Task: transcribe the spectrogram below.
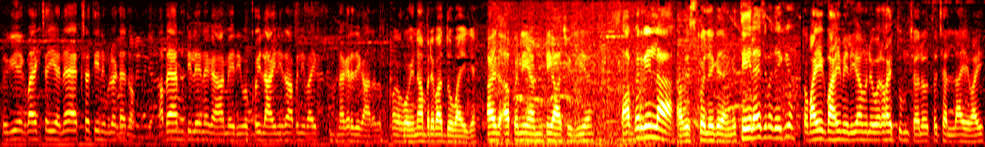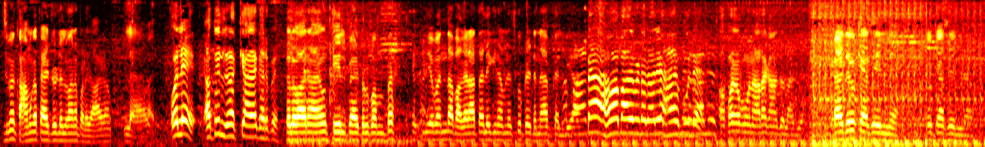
क्योंकि एक बाइक चाहिए ना एक्स्ट्रा तीन बुलेट है तो। अब एमटी लेने गया मेरी वो कोई ला ही नहीं रहा अपनी बाइक नगर दिखा रहा था। कोई ना अपने पास दो बाइक है। आज अपनी एमटी आ चुकी है। साफ़ करके नहीं ला? अब इसको लेके जाएँगे। तेल है इसमें देखियो। तो भाई एक भाई मिल गया मैंने बोला भाई तुम चलो तो चल रहा है भाई। इसमें काम का पेट्रोल डलवाना पड़ जाएगा ले भाई। ओले अतुल रख के आया घर पे। डलवाने आया हूँ तेल पेट्रोल पंप पे। ये बंदा भग रहा था लेकिन हमने इसको किडनैप कर लिया। हवा बाद में डला लिया हाय फूल है। पापा का फ़ोन आ रहा कहाँ चला गया कह कैसे हिलने हैं, तो कैसे हिलने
